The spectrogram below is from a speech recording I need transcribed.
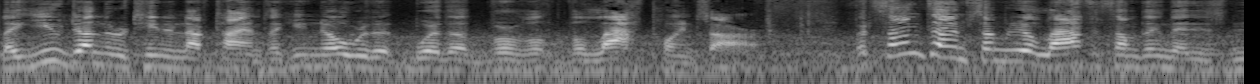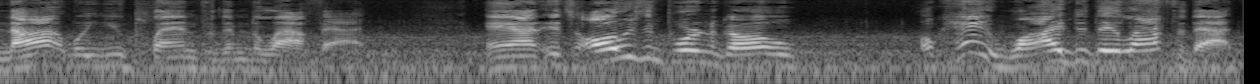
Like you've done the routine enough times, like you know where the where the, where the laugh points are. But sometimes somebody will laugh at something that is not what you planned for them to laugh at. And it's always important to go, okay, why did they laugh at that?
